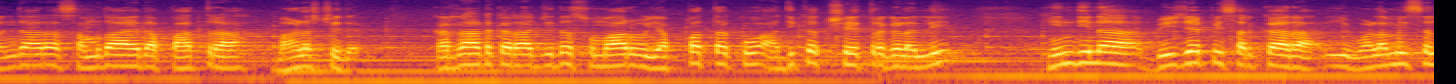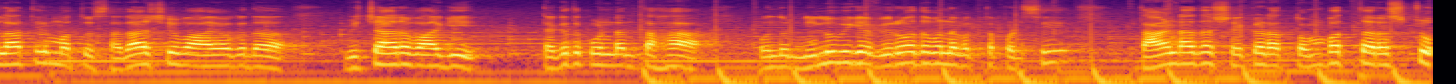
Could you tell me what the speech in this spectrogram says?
ಬಂಜಾರ ಸಮುದಾಯದ ಪಾತ್ರ ಬಹಳಷ್ಟಿದೆ. ಕರ್ನಾಟಕ ರಾಜ್ಯದ ಸುಮಾರು ಎಪ್ಪತ್ತಕ್ಕೂ ಅಧಿಕ ಕ್ಷೇತ್ರಗಳಲ್ಲಿ ಹಿಂದಿನ ಬಿ ಜೆ ಪಿ ಸರ್ಕಾರ ಈ ಒಳ ಮೀಸಲಾತಿ ಮತ್ತು ಸದಾಶಿವ ಆಯೋಗದ ವಿಚಾರವಾಗಿ ತೆಗೆದುಕೊಂಡಂತಹ ಒಂದು ನಿಲುವಿಗೆ ವಿರೋಧವನ್ನು ವ್ಯಕ್ತಪಡಿಸಿ ತಾಂಡಾದ ಶೇಕಡ ತೊಂಬತ್ತರಷ್ಟು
